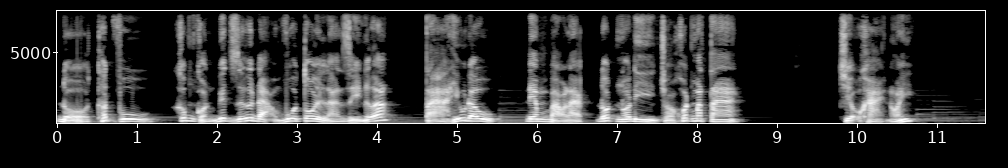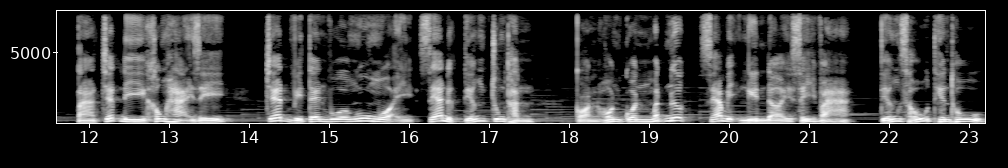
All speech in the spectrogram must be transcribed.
đồ thất phu, không còn biết giữ đạo vua tôi là gì nữa. Tà hữu đâu, đem bảo lạc đốt nó đi cho khuất mắt ta. Triệu khải nói, ta chết đi không hại gì. Chết vì tên vua ngu muội sẽ được tiếng trung thần. Còn hôn quân mất nước sẽ bị nghìn đời xỉ vả, tiếng xấu thiên thu.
